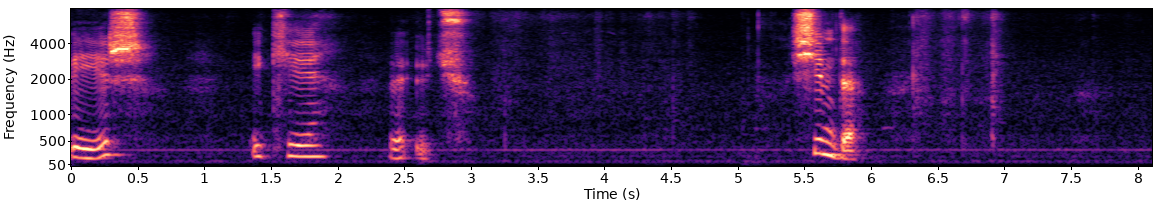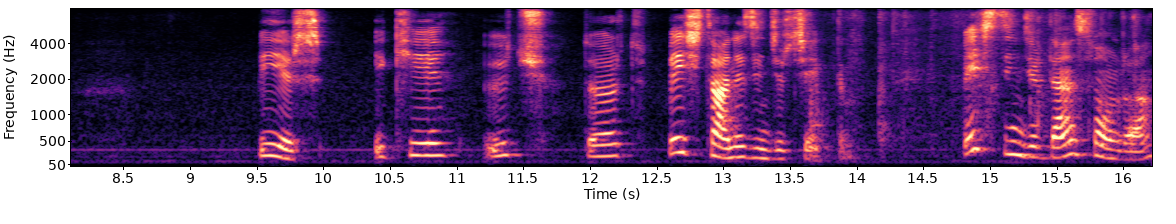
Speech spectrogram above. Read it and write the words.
1 2 ve 3. Şimdi 1 2 3 4 5 tane zincir çektim. 5 zincirden sonra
